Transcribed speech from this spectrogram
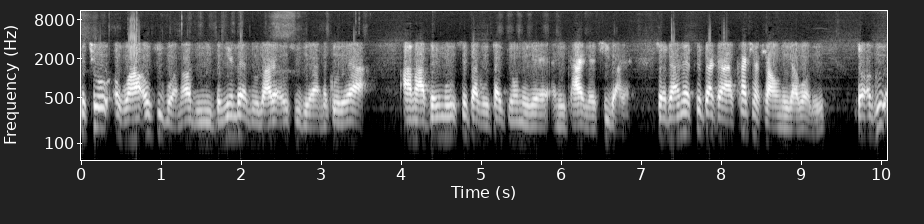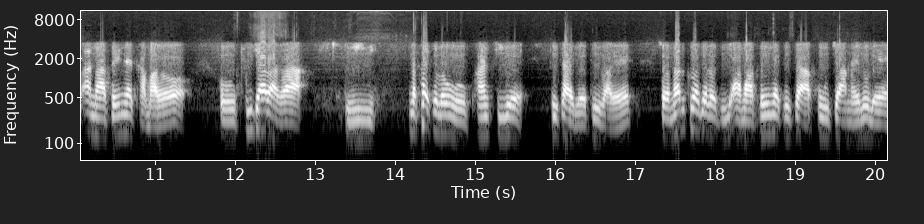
တချို့အဝါအုပ်စုပေါ့နော်ဒီဘရင်ဘက်လိုလာတဲ့အုပ်စုတွေကငကိုတွေကအာဏာသိမ်းမှုစစ်တပ်ကိုတိုက်တွန်းနေတဲ့အနေအထားတွေလည်းရှိပါတယ်ဆိုတော့ဒါနဲ့စစ်တပ်ကခတ်ချက်ချောင်နေတာပေါ့လေဆိုတော့အခုအာဏာသိမ်းတဲ့ခါမှာတော့ဟိုထူးခြားတာကဒီနှစ်ဖက်စလုံးကိုဖမ်းဆီးတဲ့ကိစ္စတွေတွေ့ပါတယ်ဆိုတော့နောက်တစ်ခုကကျတော့ဒီအာဏာသိမ်းတဲ့ကိစ္စပူကြမယ်လို့လည်း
